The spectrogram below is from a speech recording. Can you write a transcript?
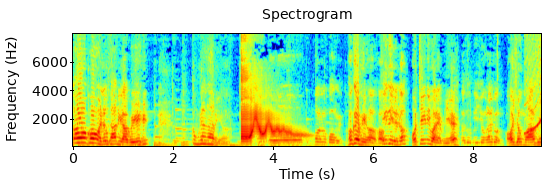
ကောင်းကောင်းဝယ်လှုပ်သားနေတာဖေကုန်တန်းသားနေတာဟောကောင်းကောင်းပဲဟုတ်ကဲ့ဖေဟုတ်ဟုတ်သိနေတယ်နော်ဟောချင်းနေပါတယ်ဖေရဲ့ဒါဆိုဖေယုံလိုက်တော့ဟောယုံပါဖေ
